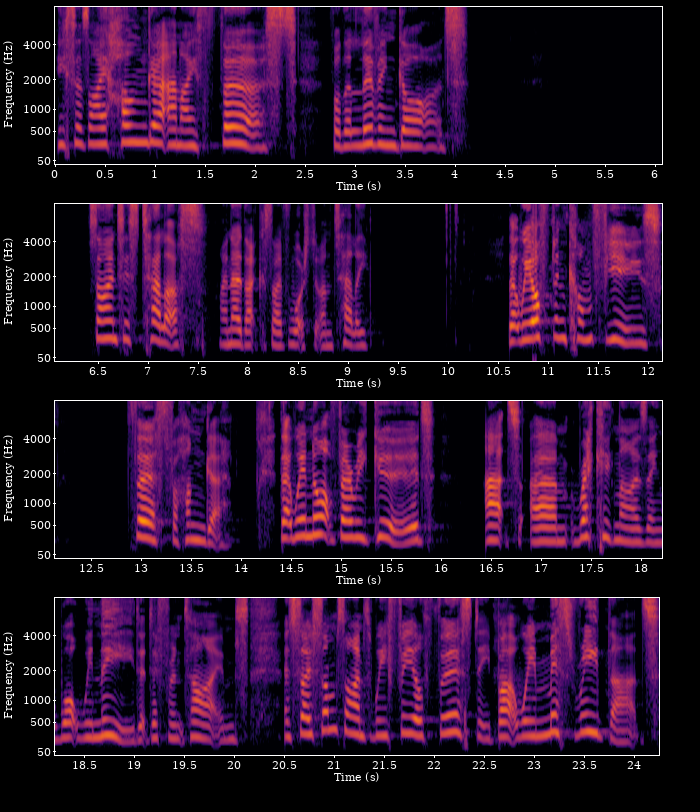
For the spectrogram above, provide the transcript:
He says, I hunger and I thirst for the living God. Scientists tell us, I know that because I've watched it on telly, that we often confuse thirst for hunger, that we're not very good at um, recognizing what we need at different times. And so sometimes we feel thirsty, but we misread that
